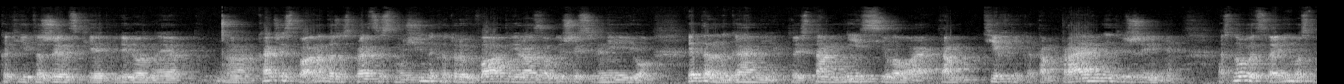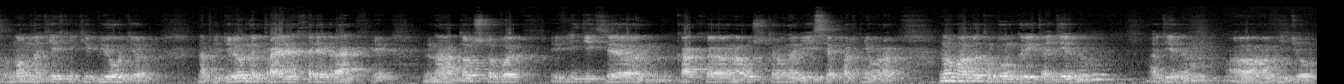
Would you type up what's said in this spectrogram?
какие-то женские определенные э, качества, она даже справится с мужчиной, который в 2-3 раза выше, сильнее ее. Это ногами, то есть там не силовая, там техника, там правильное движение. Основываются они в основном на технике биодер, на определенной правильной хореографии, на том, чтобы видеть, э, как э, нарушить равновесие партнера. Но мы об этом будем говорить отдельным, отдельным э, видео.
